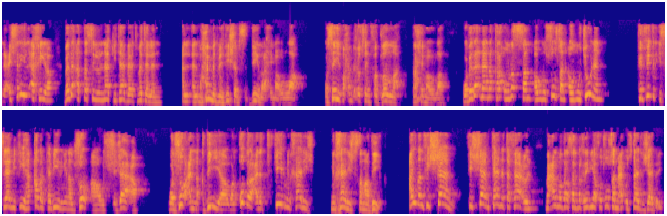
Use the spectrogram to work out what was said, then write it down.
العشرين الأخيرة بدأت تصل لنا كتابات مثلا محمد مهدي شمس الدين رحمه الله وسيد محمد حسين فضل الله رحمه الله. وبدأنا نقرأ نصا أو نصوصا أو متونا في الفكر الإسلامي فيها قدر كبير من الجرأة والشجاعة والجرأة النقدية والقدرة على التفكير من خارج من خارج الصناديق أيضا في الشام في الشام كان تفاعل مع المدرسة المغربية خصوصا مع الأستاذ الجابري.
